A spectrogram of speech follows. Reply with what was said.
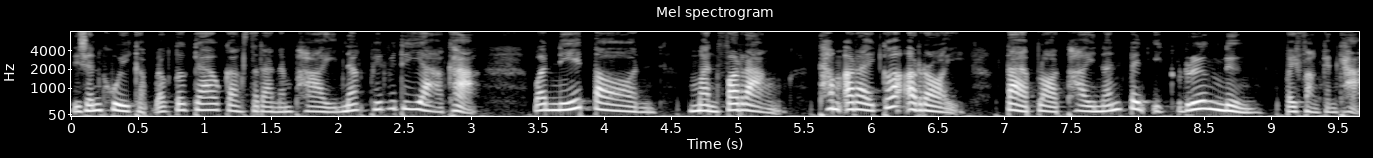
ดิฉันคุยกับดรแก้วกังสดานน้ำพายนักพิษวิทยาค่ะ วันนี้ตอนมันฝรั่งทำอะไรก็อร่อย แต่ปลอดภัยนั้นเป็นอีกเรื่องหนึ่งไปฟังกันค่ะ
